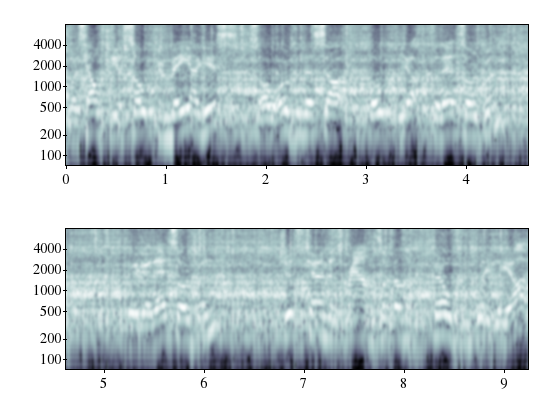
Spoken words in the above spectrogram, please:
Or as healthy as salt can be, I guess. So I'll open this up. Oh, yep. So that's open. There we go. That's open. Just turn this round so it doesn't fill completely up.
